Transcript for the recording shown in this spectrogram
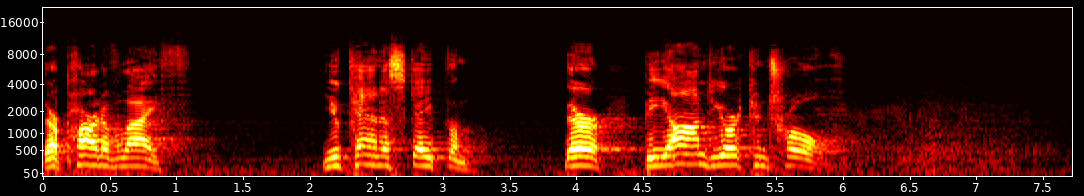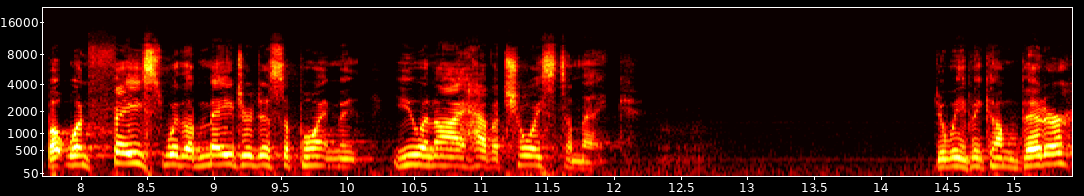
They're part of life. You can't escape them, they're beyond your control. But when faced with a major disappointment, you and I have a choice to make. Do we become bitter?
